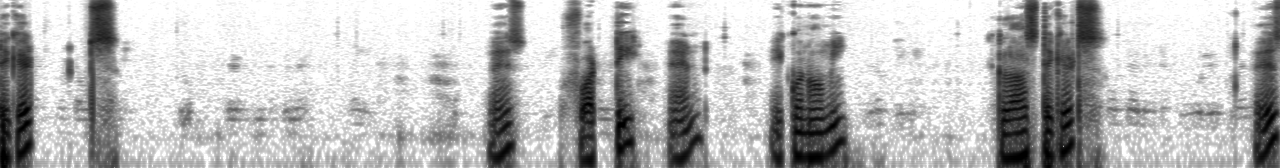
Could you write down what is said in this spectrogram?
tickets is 40 and economy class tickets is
